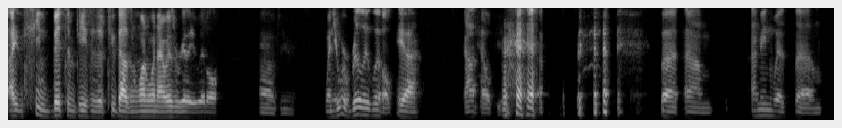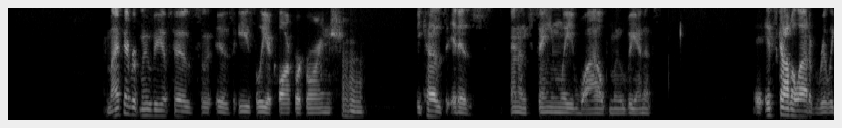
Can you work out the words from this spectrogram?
I've seen bits and pieces of 2001 when I was really little. Oh dear. When you were really little, Yeah. God help you. but um i mean with um my favorite movie of his is easily a clockwork orange Mhm. because it is an insanely wild movie and it's it's got a lot of really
